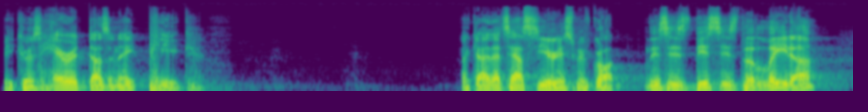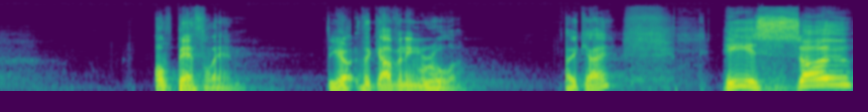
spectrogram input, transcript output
Because Herod doesn't eat pig. Okay, that's how serious we've got. This is, this is the leader of Bethlehem, the, uh, the governing ruler. Okay? He is so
